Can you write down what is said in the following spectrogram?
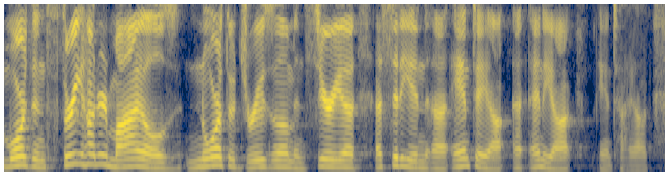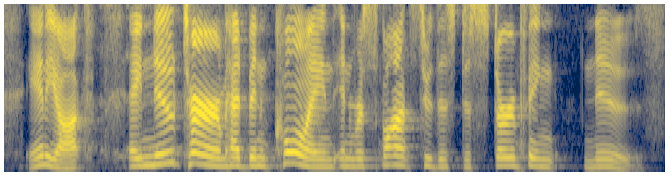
more than 300 miles north of Jerusalem in Syria, a city in uh, Antioch, uh, Antioch, Antioch, Antioch, a new term had been coined in response to this disturbing news.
